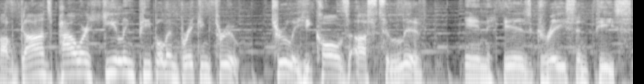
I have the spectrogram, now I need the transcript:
of God's power healing people and breaking through. Truly, He calls us to live in His grace and peace.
